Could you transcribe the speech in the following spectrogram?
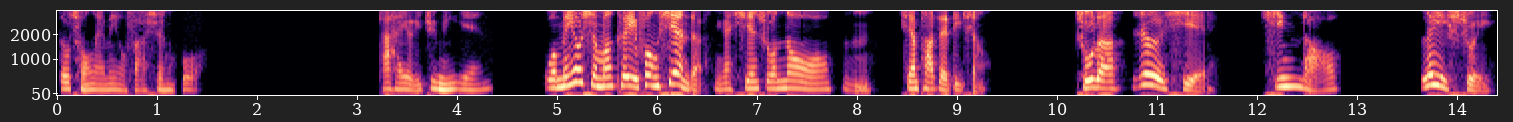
都从来没有发生过。他还有一句名言：“我没有什么可以奉献的。”你看，先说 no 哦，嗯，先趴在地上，除了热血、辛劳、泪水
